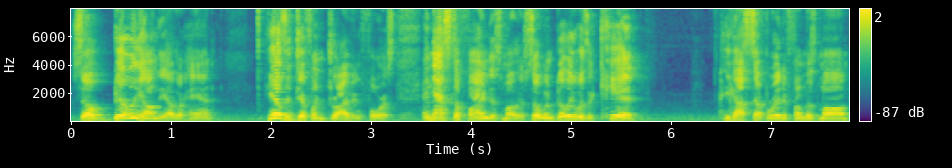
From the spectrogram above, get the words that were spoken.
So Billy, on the other hand, he has a different driving force, and that's to find his mother. So when Billy was a kid, he got separated from his mom,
